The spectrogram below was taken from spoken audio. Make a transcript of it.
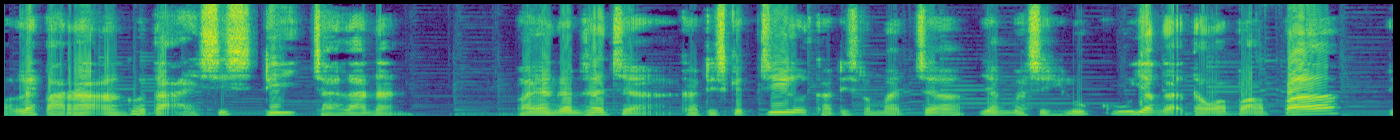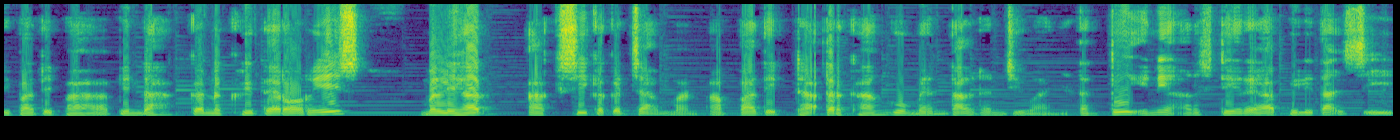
oleh para anggota ISIS di jalanan. Bayangkan saja, gadis kecil, gadis remaja yang masih lugu, yang nggak tahu apa-apa, tiba-tiba pindah ke negeri teroris, melihat aksi kekejaman, apa tidak terganggu mental dan jiwanya. Tentu ini harus direhabilitasi,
